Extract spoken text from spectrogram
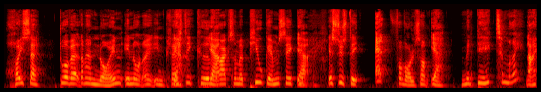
højsa, du har valgt at være nøgen ind under en plastikkedeldragt, ja. som er piv gennemsigtig. Ja. Jeg synes, det er alt for voldsomt. Ja. Men det er ikke til mig. Nej.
